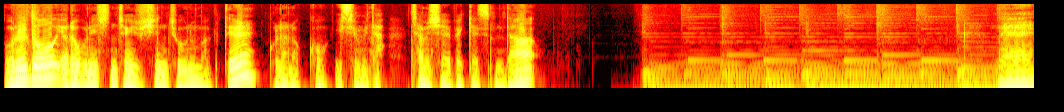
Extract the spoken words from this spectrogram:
오늘도 여러분이 신청해 주신 좋은 음악들 골라놓고 있습니다. 잠시 후에 뵙겠습니다. 네.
